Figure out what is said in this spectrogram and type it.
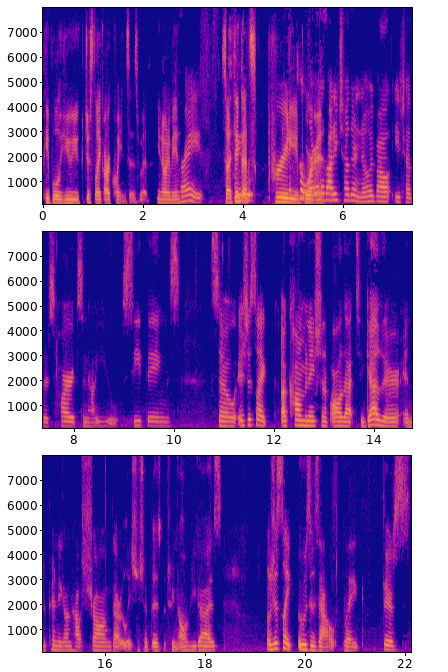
people you, you just like are acquaintances with. You know what I mean? Right. So I think you, that's pretty important. learn about each other, know about each other's hearts and how you see things. So it's just like a combination of all of that together, and depending on how strong that relationship is between all of you guys, it just like oozes out. Like there's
